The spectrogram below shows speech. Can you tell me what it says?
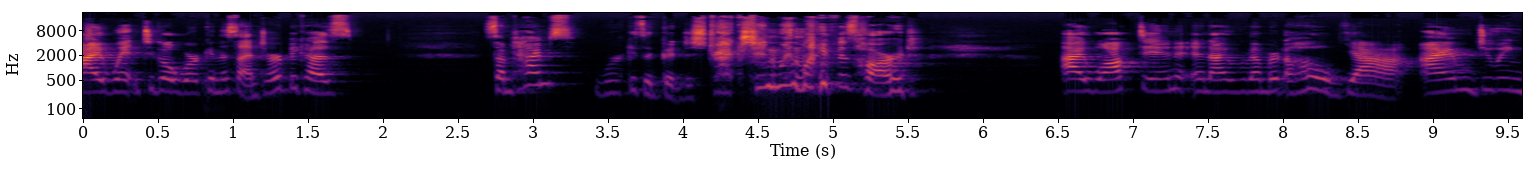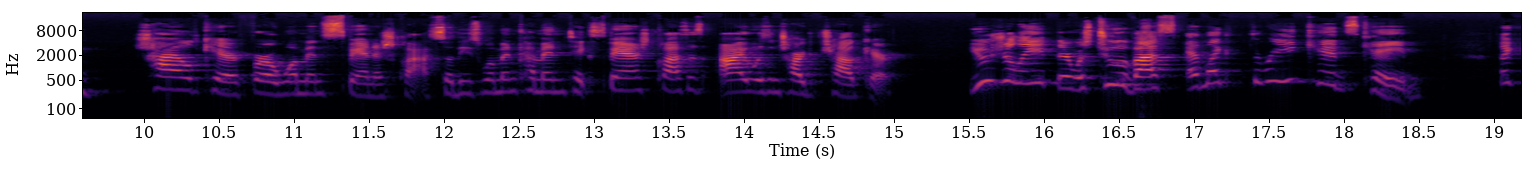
I went to go work in the center because sometimes work is a good distraction when life is hard. I walked in and I remembered, oh, yeah, I'm doing childcare for a woman's Spanish class. So these women come in, take Spanish classes. I was in charge of childcare. Usually there was two of us and like three kids came. Like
